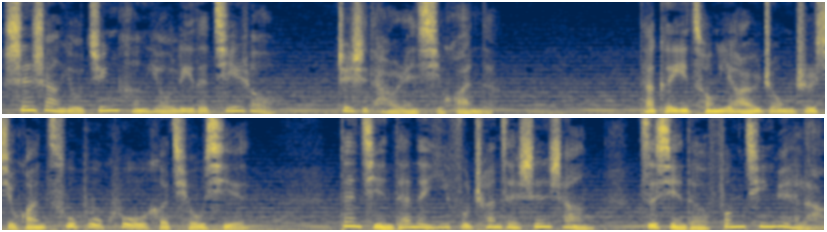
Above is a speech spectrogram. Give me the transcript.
身上有均衡有力的肌肉这是讨人喜欢的。他可以从一而终，只喜欢粗布裤和球鞋，但简单的衣服穿在身上自显得风清月朗，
